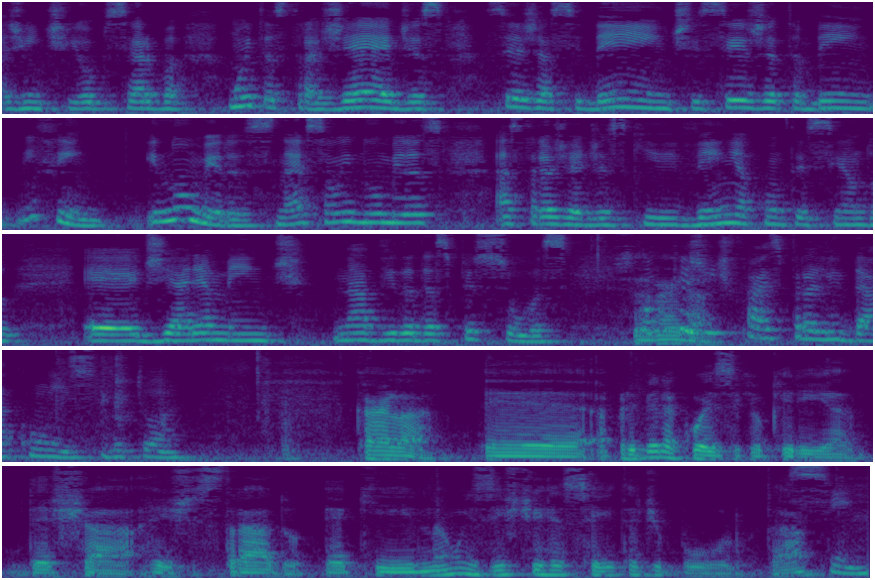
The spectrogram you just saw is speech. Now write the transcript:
a gente observa muitas tragédias, seja acidente, seja também, enfim, inúmeras, né? São inúmeras as tragédias que vêm acontecendo é, diariamente na vida das pessoas. Isso é Como é que a gente faz para lidar com isso, doutor? Carla, é, a primeira coisa que eu queria deixar registrado é que não existe receita de bolo, tá? Sim.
